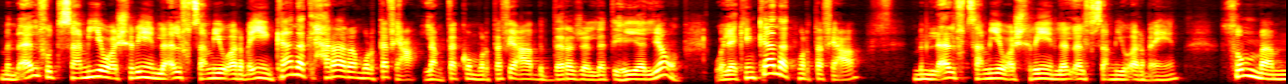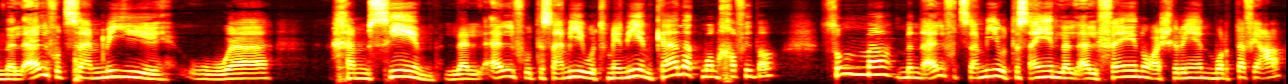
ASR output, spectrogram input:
من 1920 ل 1940 كانت الحرارة مرتفعة. لم تكن مرتفعة بالدرجة التي هي اليوم. ولكن كانت مرتفعة من 1920 لل 1940 ثم من 1950 لل 1980 كانت منخفضة. ثم من 1990 لل 2020 مرتفعة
